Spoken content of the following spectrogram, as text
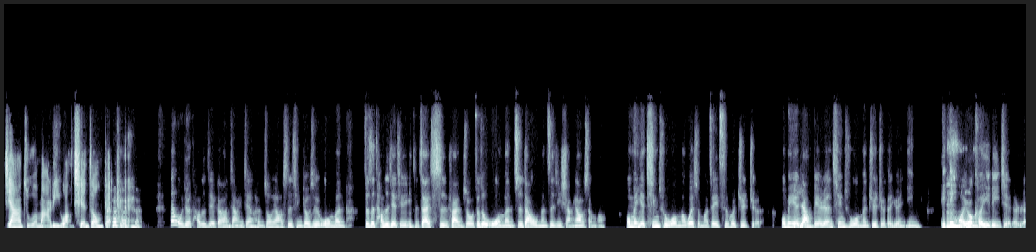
家族的马力往前，这种感觉。但我觉得桃子姐刚刚讲一件很重要的事情，就是我们，就是桃子姐其实一直在示范说，就是我们知道我们自己想要什么，我们也清楚我们为什么这一次会拒绝，我们也让别人清楚我们拒绝的原因。一定会有可以理解的人，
